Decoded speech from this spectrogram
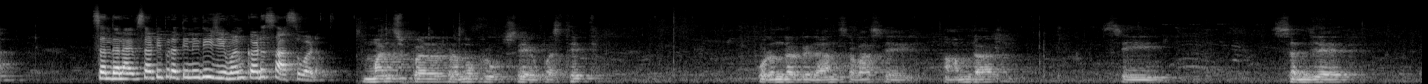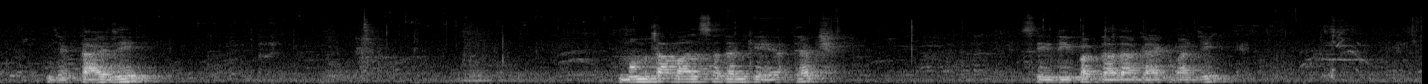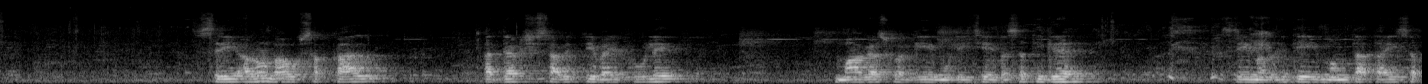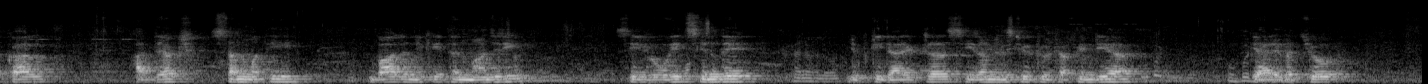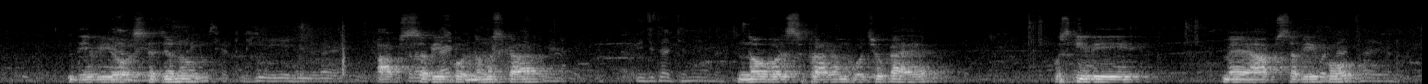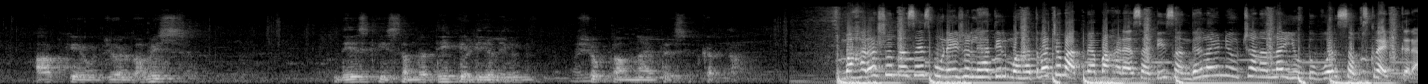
संध्या लाईव्हसाठी प्रतिनिधी जीवनकड सासवड. मंच पर प्रमुख रूप से उपस्थित पुरंदर विधानसभा से आमदार श्री संजय जगताय जी ममता बाल सदन के अध्यक्ष श्री दीपक दादा गायकवाड़ जी श्री अरुण भाऊ सक्काल अध्यक्ष सावित्रीबाई फुले मागासवर्गीय मुलीचे वसतिगृह श्रीमती ममताताई सपकाल अध्यक्ष Sanmati Bal Niketan Manjari Shri Rohit Shinde deputy director Serum Institute of India प्यारे बच्चों देवी और सज्जनों आप सभी को नमस्कार। नौ वर्ष प्रारंभ हो चुका है। उसकी भी मैं आप सभी को आपके उज्जवल भविष्य देश की समृद्धि के लिए भी शुभकामनाएं प्रेषित करता हूँ। महाराष्ट्र तसेच पुणे जिल्ह्यातील महत्त्वाच्या बातम्या पाहण्यासाठी संध्या लाईव्ह न्यूज चॅनलला यूट्यूबवर सबस्क्राईब करा.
